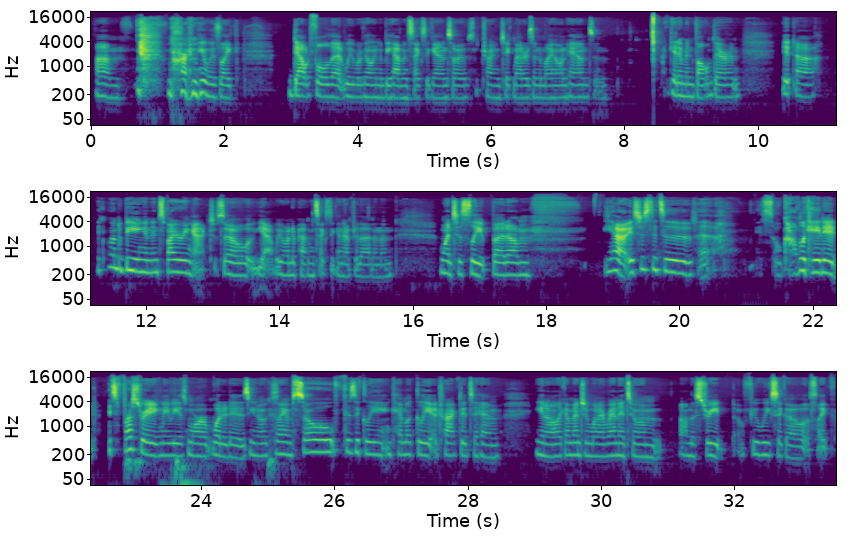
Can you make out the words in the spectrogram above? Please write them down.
um, part of me was like doubtful that we were going to be having sex again. So I was trying to take matters into my own hands and get him involved there, and it uh, it wound up being an inspiring act. So yeah, we wound up having sex again after that, and then went to sleep. But um, yeah, it's just it's a. Uh, it's so complicated. It's frustrating, maybe, is more what it is, you know, because I am so physically and chemically attracted to him. You know, like I mentioned, when I ran into him on the street a few weeks ago, it's like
